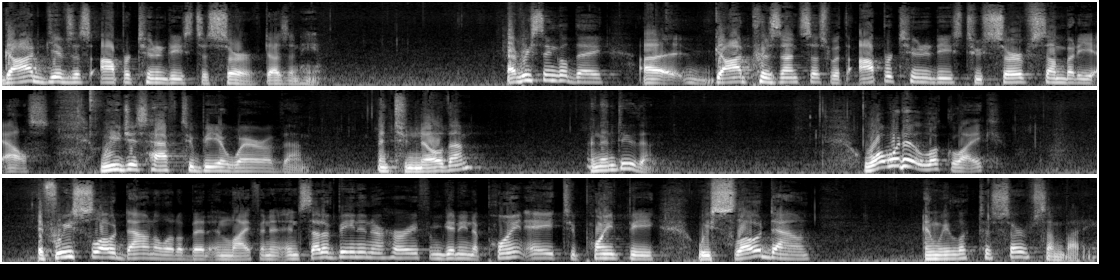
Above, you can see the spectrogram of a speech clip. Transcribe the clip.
God gives us opportunities to serve, doesn't He? Every single day, uh, God presents us with opportunities to serve somebody else. We just have to be aware of them and to know them and then do them. What would it look like if we slowed down a little bit in life and instead of being in a hurry from getting to point A to point B, we slowed down and we looked to serve somebody?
